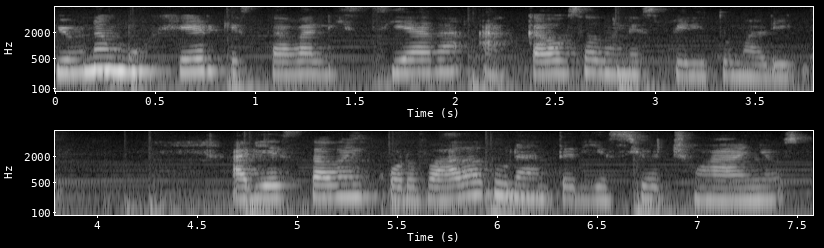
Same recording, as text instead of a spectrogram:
vio una mujer que estaba lisiada a causa de un espíritu maligno. Había estado encorvada durante 18 años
